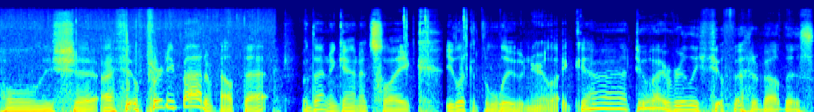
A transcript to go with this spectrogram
Holy shit, I feel pretty bad about that. But then again, it's like, you look at the loot and you're like, uh, do I really feel bad about this?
